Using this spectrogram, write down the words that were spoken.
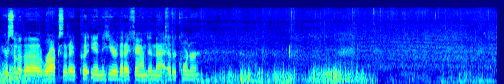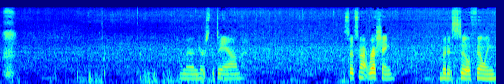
Here's some of the rocks that I put in here that I found in that other corner. And then here's the dam. So it's not rushing, but it's still filling.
